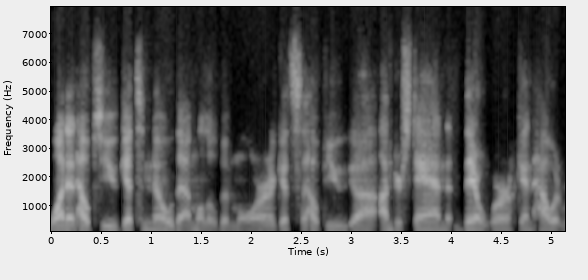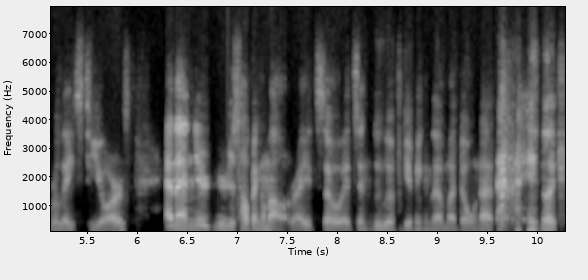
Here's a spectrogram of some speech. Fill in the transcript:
One, it helps you get to know them a little bit more. It gets to help you uh, understand their work and how it relates to yours and then you're, you're just helping them out right? So it's in lieu of giving them a donut right? Like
